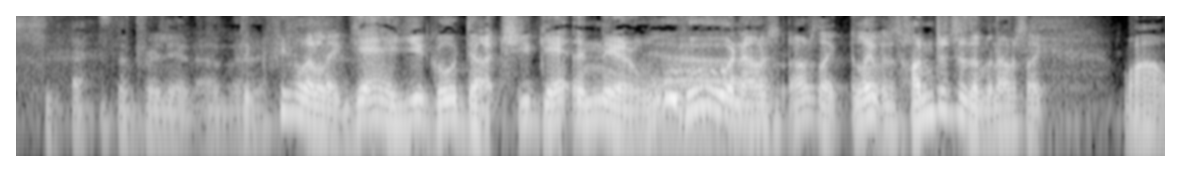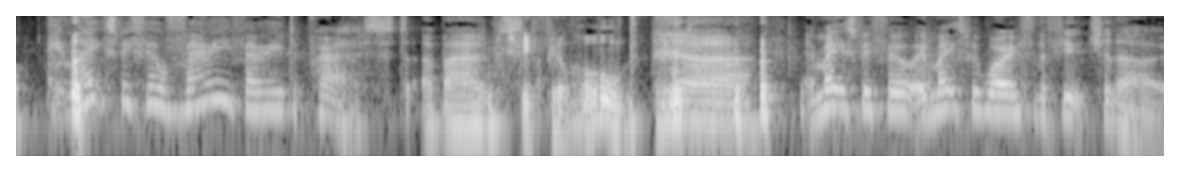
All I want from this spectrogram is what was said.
That's the brilliant. The people are like, "Yeah, you go Dutch, you get in there, woohoo!" And I was, I was like, like, there's hundreds of them, and I was like, "Wow, It makes me feel very, very depressed about. makes me feel old." yeah, it makes me feel. It makes me worry for the future, though.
